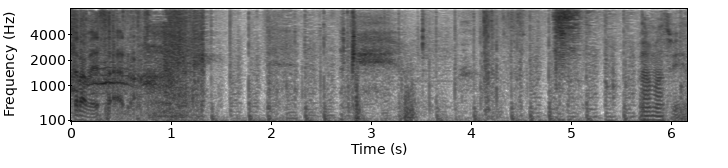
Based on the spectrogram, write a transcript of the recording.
Atravesaron. Vamos bien.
